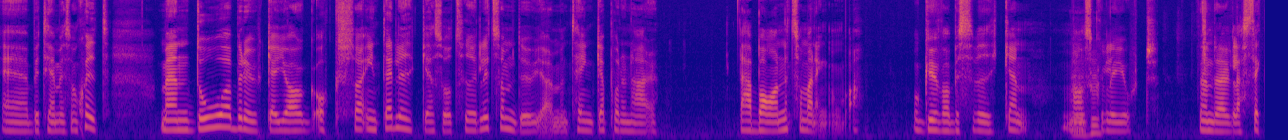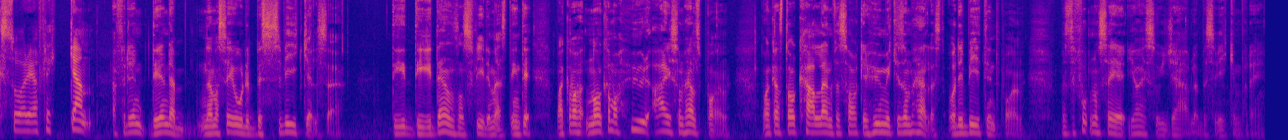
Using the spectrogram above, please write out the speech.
gärna eh, bete mig som skit. Men då brukar jag också, inte lika så tydligt som du gör, men tänka på den här, det här barnet som man en gång var. Och gud vad besviken man mm -hmm. skulle gjort. Den där lilla sexåriga flickan. Ja, för det, det är den där, när man säger ordet besvikelse, det, det är den som svider mest. inte, man kan vara, någon kan vara hur arg som helst på en. Man kan stå och kalla en för saker hur mycket som helst och det biter inte på en. Men så fort någon säger jag är så jävla besviken på dig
